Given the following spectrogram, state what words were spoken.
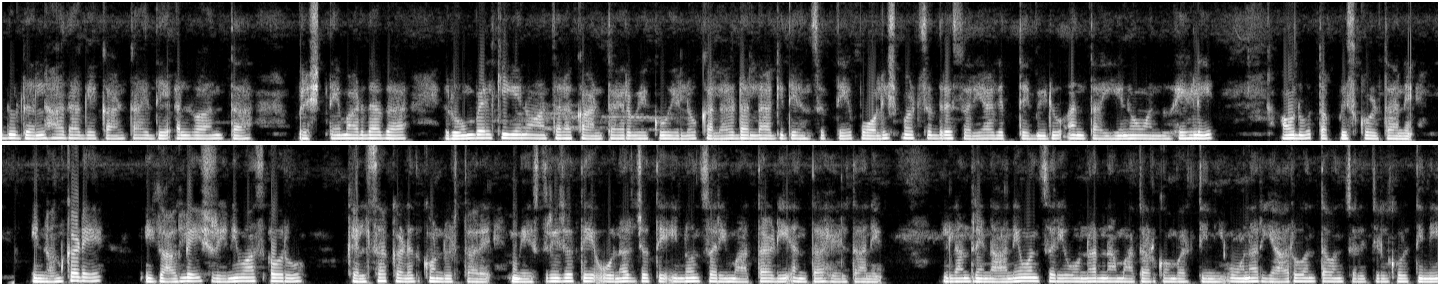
ಇದು ಡಲ್ ಆದಾಗೆ ಕಾಣ್ತಾ ಇದೆ ಅಲ್ವಾ ಅಂತ ಪ್ರಶ್ನೆ ಮಾಡಿದಾಗ ರೂಮ್ ಬೆಳಕಿಗೇನೋ ಆ ಥರ ಕಾಣ್ತಾ ಇರಬೇಕು, ಎಲ್ಲೋ ಕಲರ್ ಡಲ್ ಆಗಿದೆ ಅನ್ಸುತ್ತೆ, ಪಾಲಿಶ್ ಮಾಡಿಸಿದ್ರೆ ಸರಿಯಾಗುತ್ತೆ ಬಿಡು ಅಂತ ಏನೋ ಒಂದು ಹೇಳಿ ಅವನು ತಪ್ಪಿಸ್ಕೊಳ್ತಾನೆ. ಇನ್ನೊಂದು ಕಡೆ ಈಗಾಗಲೇ ಶ್ರೀನಿವಾಸ್ ಅವರು ಕೆಲಸ ಕಳೆದುಕೊಂಡಿರ್ತಾರೆ. ಮೇಸ್ತ್ರಿ ಜೊತೆ, ಓನರ್ ಜೊತೆ ಇನ್ನೊಂದ್ಸರಿ ಮಾತಾಡಿ ಅಂತ ಹೇಳ್ತಾನೆ. ಇಲ್ಲಾಂದ್ರೆ ನಾನೇ ಒಂದ್ಸರಿ ಓನರ್ನ ಮಾತಾಡ್ಕೊಂಡ್ ಬರ್ತೀನಿ. ಓನರ್ ಯಾರು ಅಂತ ಒಂದ್ಸರಿ ತಿಳ್ಕೊಳ್ತೀನಿ.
